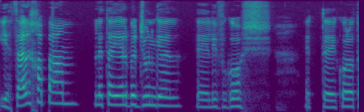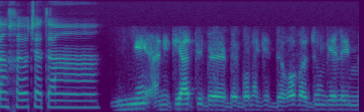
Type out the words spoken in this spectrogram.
יצא לך פעם לטייל בג'ונגל, אה, לפגוש את uh, כל אותן חיות שאתה... אני, אני טיילתי, ב, ב, בוא נגיד, ברוב הג'ונגלים,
